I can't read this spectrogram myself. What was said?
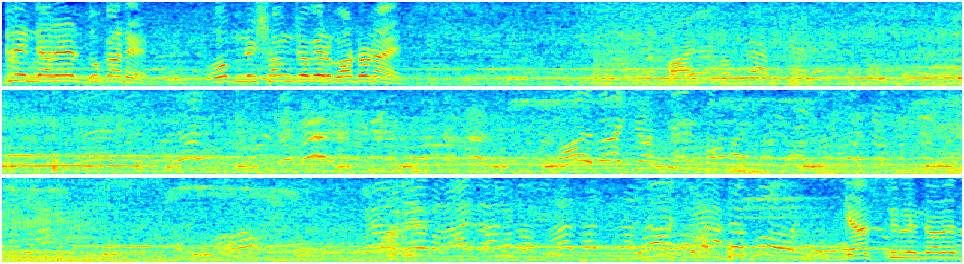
সিলিন্ডারের দোকানে অগ্নিসংযোগের ঘটনায়। গ্যাস সিলিন্ডারের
